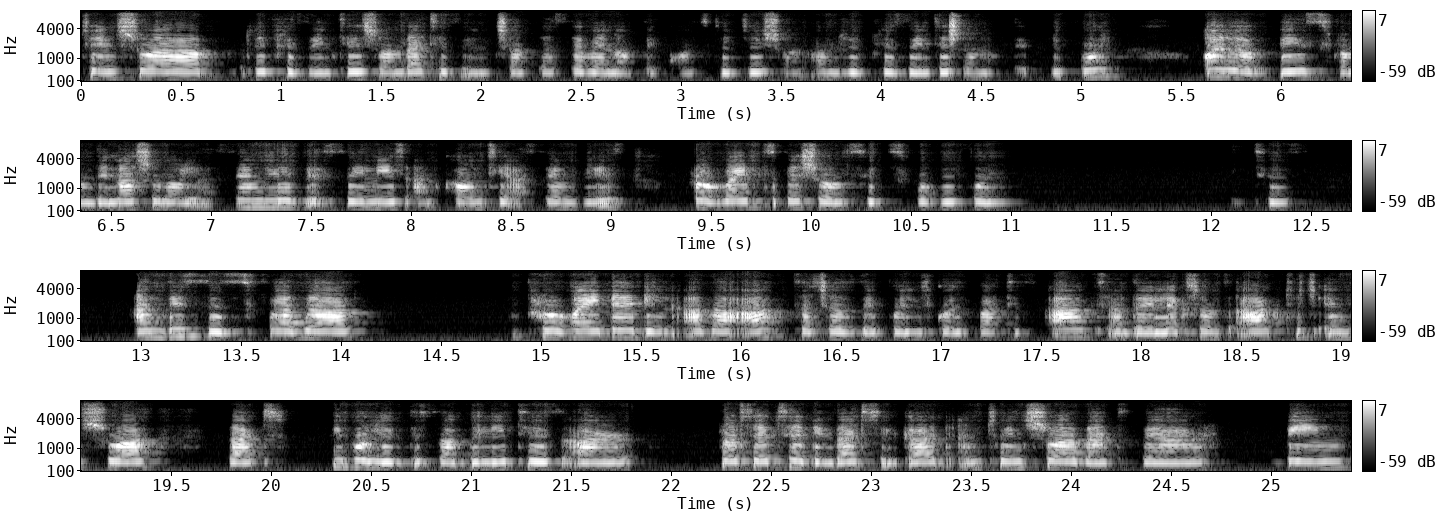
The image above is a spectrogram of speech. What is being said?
to ensure representation. That is in Chapter 7 of the Constitution on representation of the people. All of this from the National Assembly, the Senate, and county assemblies provide special seats for people. And this is further provided in other acts, such as the Political Parties Act and the Elections Act, which ensure that people with disabilities are protected in that regard and to ensure that they are being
